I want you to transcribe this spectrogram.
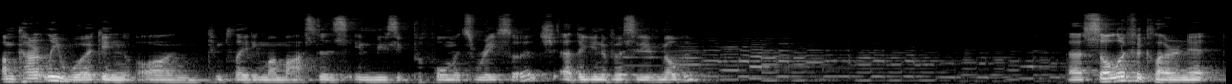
I'm currently working on completing my Masters in Music Performance Research at the University of Melbourne. Uh, Solo for Clarinet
